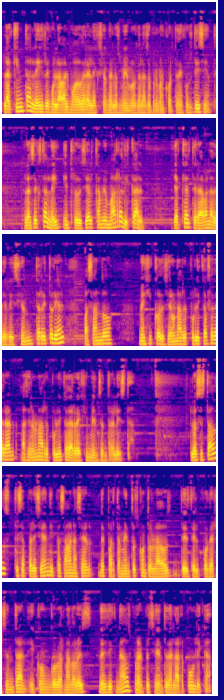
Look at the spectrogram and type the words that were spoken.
La quinta ley regulaba el modo de la elección de los miembros de la Suprema Corte de Justicia. La sexta ley introducía el cambio más radical, ya que alteraba la división territorial, pasando México de ser una república federal a ser una república de régimen centralista. Los estados desaparecían y pasaban a ser departamentos controlados desde el poder central y con gobernadores designados por el presidente de la República.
